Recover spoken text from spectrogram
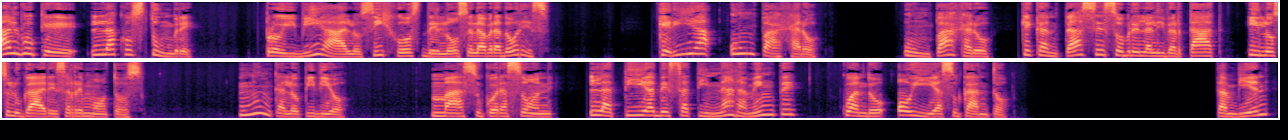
Algo que la costumbre prohibía a los hijos de los labradores. Quería un pájaro, un pájaro que cantase sobre la libertad y los lugares remotos. Nunca lo pidió, mas su corazón latía desatinadamente cuando oía su canto. También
